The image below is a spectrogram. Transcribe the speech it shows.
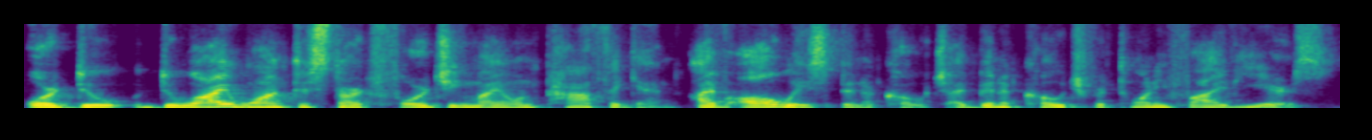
or do do I want to start forging my own path again? I've always been a coach. I've been a coach for 25 years.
